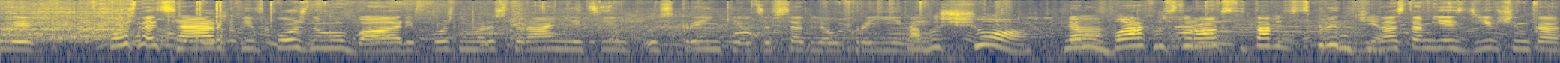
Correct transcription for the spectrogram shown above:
були в кожній церкві, в кожному барі, в кожному ресторані ці скриньки. Оце все для України. Та ви що? Прямо в барах, ресторанах ставлять У нас там є дівчинка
